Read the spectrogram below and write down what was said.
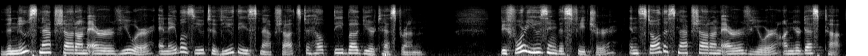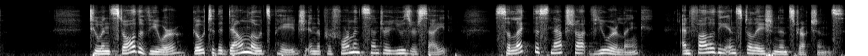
The new Snapshot on Error viewer enables you to view these snapshots to help debug your test run. Before using this feature, install the Snapshot on Error viewer on your desktop. To install the viewer, go to the Downloads page in the Performance Center user site, select the Snapshot Viewer link, and follow the installation instructions.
